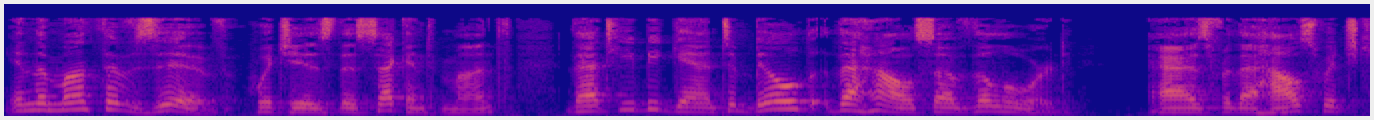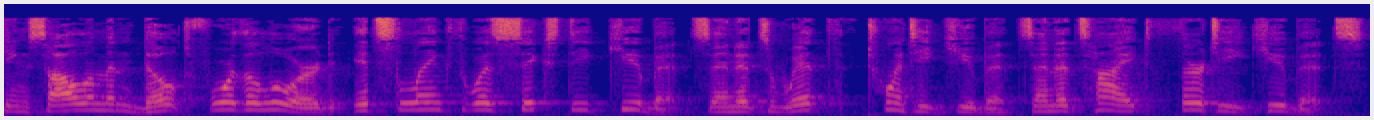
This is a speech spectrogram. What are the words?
in the month of Ziv, which is the second month, that he began to build the house of the Lord. As for the house which King Solomon built for the Lord, its length was sixty cubits, and its width twenty cubits, and its height thirty cubits.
